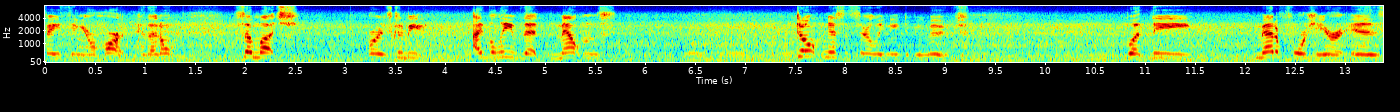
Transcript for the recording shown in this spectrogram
faith in your heart because I don't so much, or it's going to be, I believe that mountains don't necessarily need to be moved. But the metaphor here is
